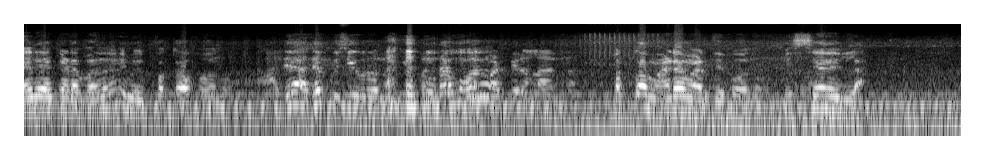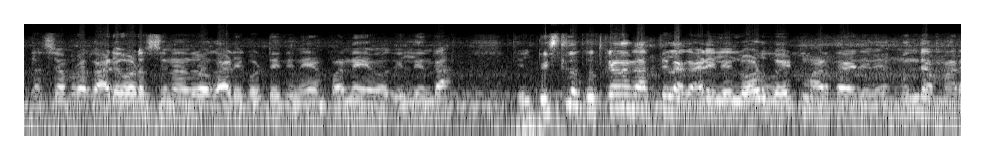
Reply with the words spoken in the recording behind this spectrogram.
ಏರಿಯಾ ಕಡೆ ಬಂದ್ರೆ ನಿಮಗೆ ಪಕ್ಕ ಫೋನು ಅದೇ ಅದೇ ಖುಷಿ ಬ್ರೋ ಫೋನ್ ಮಾಡ್ತೀರಲ್ಲ ಅಂತ. ಪಕ್ಕ ಮಾಡೇ ಮಾಡ್ತೀವಿ ಫೋನು ಮಿಸ್ ಏನಿಲ್ಲ. ದರ್ಶನ್ ಬ್ರೋ ಗಾಡಿ ಓಡಿಸ್ತೀನಿ ಅಂದ್ರು ಗಾಡಿ ಕೊಟ್ಟಿದ್ದೀನಿ. ಬನ್ನಿ ಇವಾಗ ಇಲ್ಲಿಂದ. ಇಲ್ಲಿ ಬಿಸಿಲು ಕುತ್ಕೊಳಕ್ ಆಗ್ತಿಲ್ಲ ಗಾಡೀಲಿ ಲೋಡ್ ವೆಯ್ಟ್ ಮಾಡ್ತಾ ಇದ್ದೀವಿ. ಮುಂದೆ ಮರ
